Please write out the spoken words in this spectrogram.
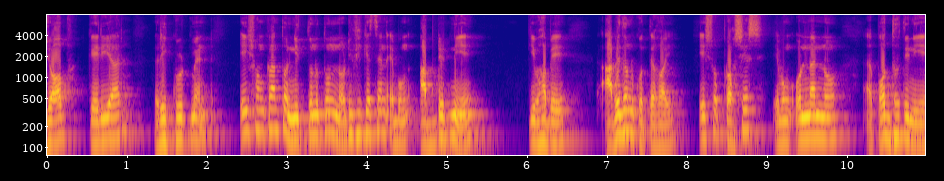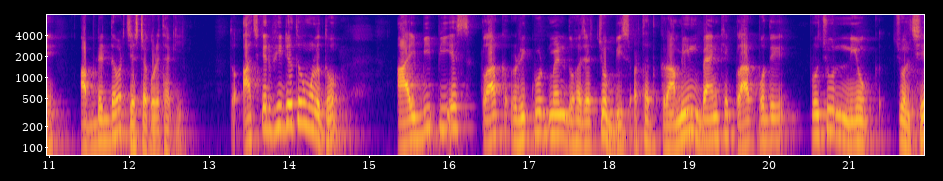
জব, কেরিয়ার, রিক্রুটমেন্ট এই সংক্রান্ত নিত্য নতুন নোটিফিকেশন এবং আপডেট নিয়ে কীভাবে আবেদন করতে হয় এইসব প্রসেস এবং অন্যান্য পদ্ধতি নিয়ে আপডেট দেওয়ার চেষ্টা করে থাকি। তো আজকের ভিডিওতেও মূলত আইবিপিএস ক্লার্ক রিক্রুটমেন্ট দু হাজার চব্বিশ অর্থাৎ গ্রামীণ ব্যাংকে ক্লার্ক পদে প্রচুর নিয়োগ চলছে,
